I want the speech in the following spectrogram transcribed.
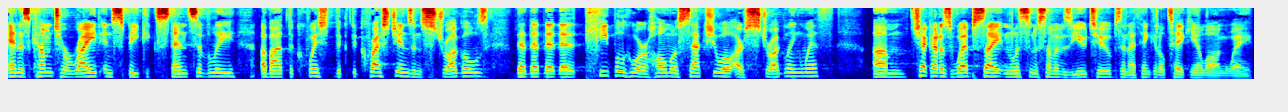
and has come to write and speak extensively about the, the, the questions and struggles that, that, that, that, people who are homosexual are struggling with. Um, check out his website and listen to some of his YouTubes, and I think it'll take you a long way.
